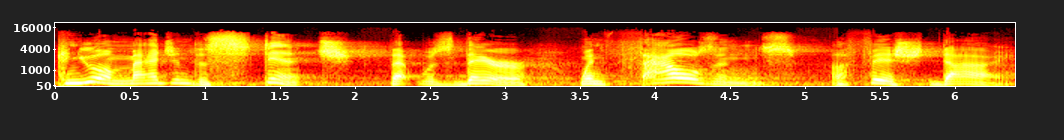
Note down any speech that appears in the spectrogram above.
Can you imagine the stench that was there when thousands of fish die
